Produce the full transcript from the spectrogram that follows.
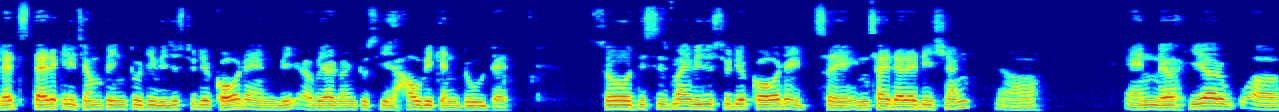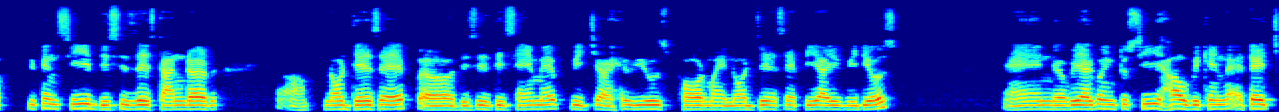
let's directly jump into the Visual Studio Code and we, uh, we are going to see how we can do that. So this is my Visual Studio Code. It's a Insider Edition uh, and uh, here uh, you can see this is a standard uh, Node.js app. Uh, this is the same app which I have used for my Node.js API videos and we are going to see how we can attach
